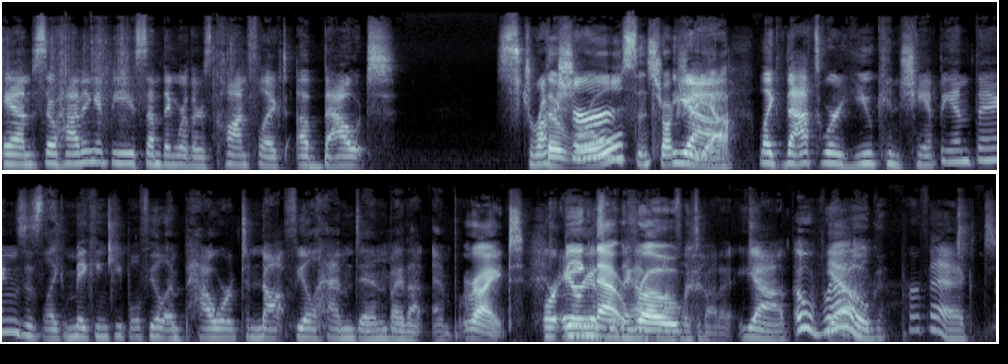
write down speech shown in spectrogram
And so having it be something where there's conflict about The rules and structure. yeah, Yeah. Like that's where you can champion things is like making people feel empowered to not feel hemmed in by that emperor Right. or Being that rogue. about it. Yeah. Oh, Yeah. rogue. Perfect.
